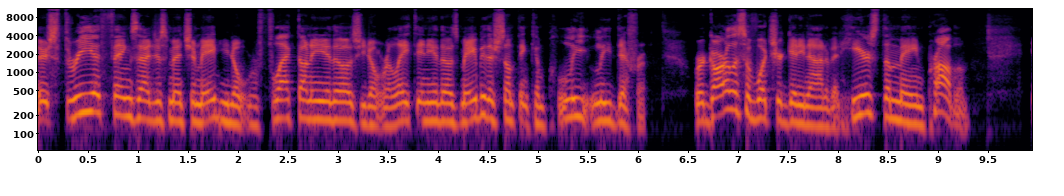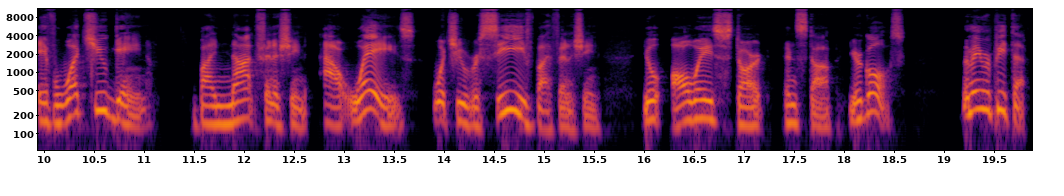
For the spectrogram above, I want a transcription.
there's three things that I just mentioned. Maybe you don't reflect on any of those, you don't relate to any of those. Maybe there's something completely different. Regardless of what you're getting out of it, here's the main problem. If what you gain by not finishing outweighs what you receive by finishing, you'll always start and stop your goals. Let me repeat that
